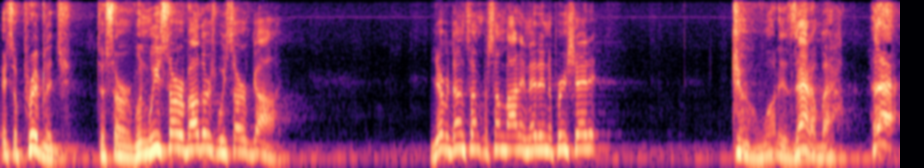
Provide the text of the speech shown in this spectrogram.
It's a privilege to serve. When we serve others, we serve God. You ever done something for somebody and they didn't appreciate it? God, What is that about?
